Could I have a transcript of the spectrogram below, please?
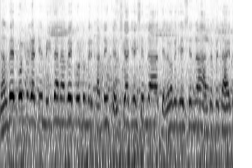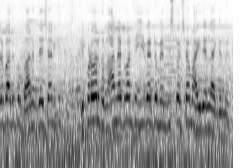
నలభై కోట్లు కట్టి మిగతా నలభై కోట్లు మీరు కట్టి తెలిసిగా చేసిండ్రా తెలియక చేసిండ్రా అంత పెద్ద హైదరాబాద్కు భారతదేశానికి ఇప్పటివరకు రానటువంటి ఈవెంట్ మేము తీసుకొచ్చాము ఐదేళ్ళ అగ్రిమెంట్.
